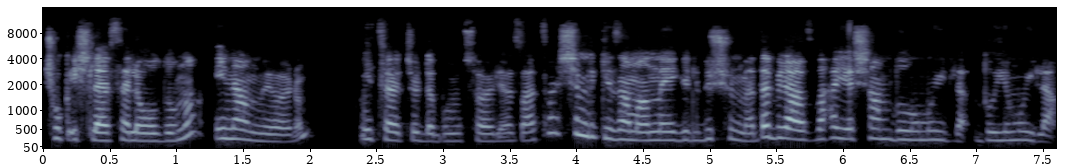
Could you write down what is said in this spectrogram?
çok işlevsel olduğunu inanmıyorum. Literatür de bunu söylüyor zaten. Şimdiki zamanla ilgili düşünmede biraz daha yaşam duyumuyla, duyumuyla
